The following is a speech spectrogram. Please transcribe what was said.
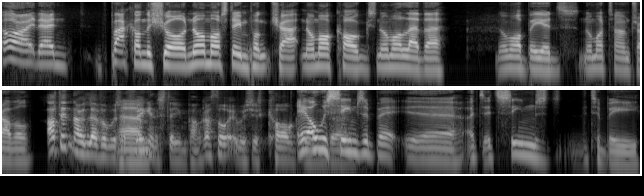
All right, then. Back on the shore. No more steampunk chat. No more cogs. No more leather. No more beards. No more time travel. I didn't know leather was a Um, thing in steampunk. I thought it was just cogs. It always and, uh, seems a bit. Yeah, it, it seems to be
